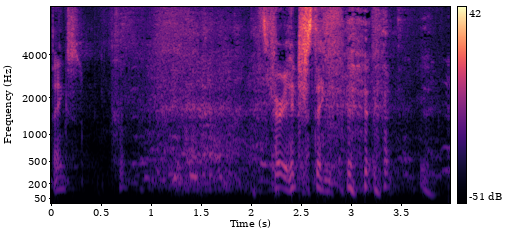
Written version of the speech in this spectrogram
Thanks. That's very interesting.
